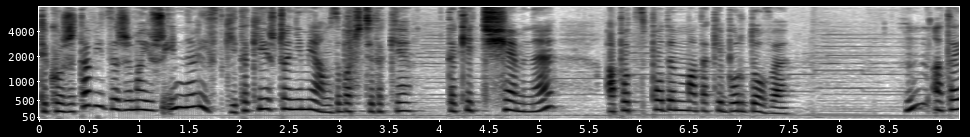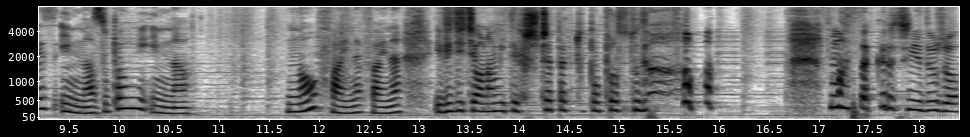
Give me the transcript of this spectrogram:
tylko że ta widzę, że ma już inne listki. Takie jeszcze nie miałam. Zobaczcie, takie, takie ciemne, a pod spodem ma takie bordowe. Hmm, a ta jest inna, zupełnie inna. No, fajne, fajne. I widzicie, ona mi tych szczepek tu po prostu masakrycznie dużo.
